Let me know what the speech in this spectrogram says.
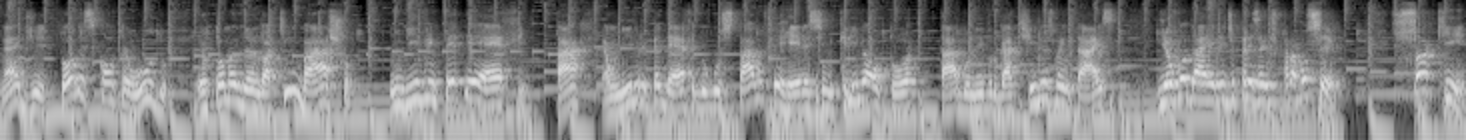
né, de todo esse conteúdo, eu tô mandando aqui embaixo um livro em PDF, tá? É um livro em PDF do Gustavo Ferreira, esse incrível autor, tá? Do livro Gatilhos Mentais e eu vou dar ele de presente para você. Só que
